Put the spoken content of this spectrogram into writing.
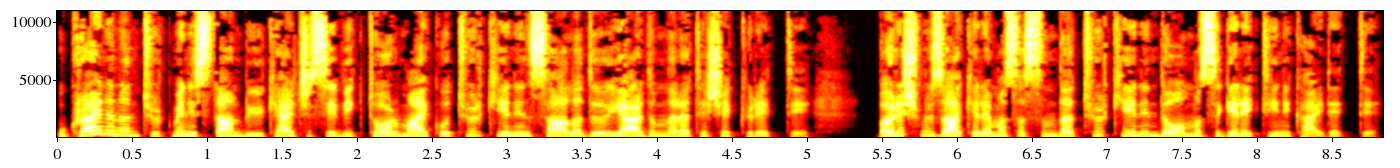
Ukrayna'nın Türkmenistan Büyükelçisi Viktor Mayko Türkiye'nin sağladığı yardımlara teşekkür etti. Barış müzakere masasında Türkiye'nin de olması gerektiğini kaydetti.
